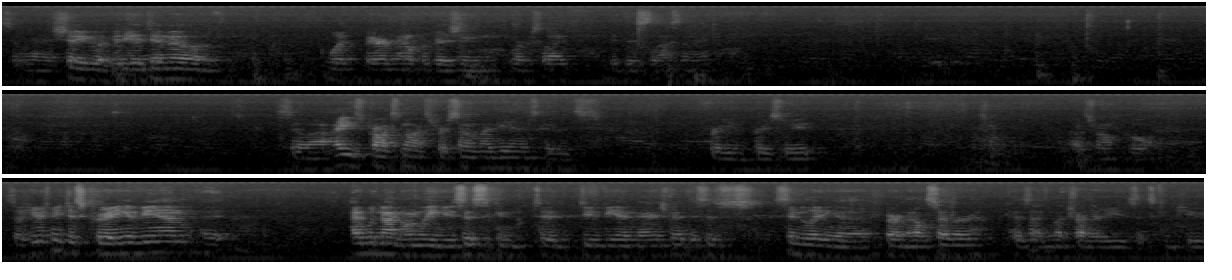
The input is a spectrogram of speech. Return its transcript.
So we're gonna show you a video demo of what bare metal provisioning looks like. Did this last night. So uh, I use Proxmox for some of my VMs because it's free and pretty sweet. That's wrong, cool. So here's me just creating a VM. It- I would not normally use this to to do VM management. This is simulating a bare metal server because I'd much rather use its compute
